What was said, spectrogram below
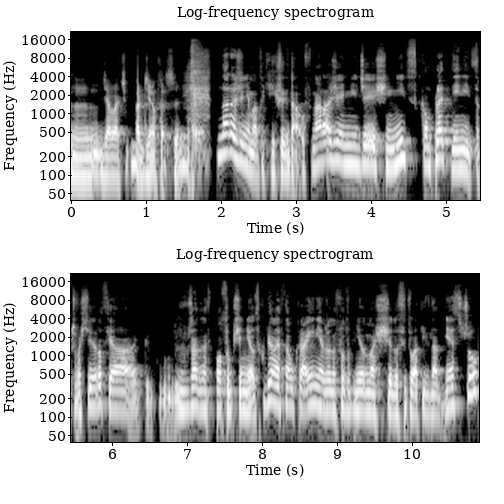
mm, działać bardziej ofensywnie? Na razie nie ma takich sygnałów. Na razie nie dzieje się nic, kompletnie nic. Znaczy właściwie Rosja w żaden sposób się nie skupiona jest na Ukrainie, w żaden sposób nie odnosi się do sytuacji w Naddniestrzu.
